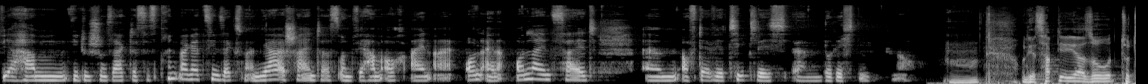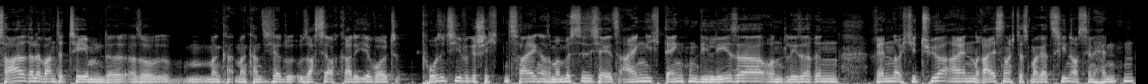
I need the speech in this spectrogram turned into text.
Wir haben, wie du schon sagtest, das Printmagazin, sechsmal im Jahr erscheint das und wir haben auch ein, ein, eine Online-Site, ähm, auf der wir täglich ähm, berichten. Genau. Mhm. Und jetzt habt ihr ja so total relevante Themen. Also man kann, man kann sich ja, du sagst ja auch gerade, ihr wollt positive Geschichten zeigen. Also man müsste sich ja jetzt eigentlich denken, die Leser und Leserinnen rennen euch die Tür ein, reißen euch das Magazin aus den Händen.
